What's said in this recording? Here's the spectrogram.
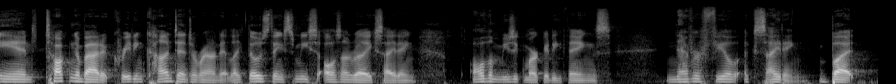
and talking about it, creating content around it. Like those things to me all sound really exciting. All the music marketing things never feel exciting, but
